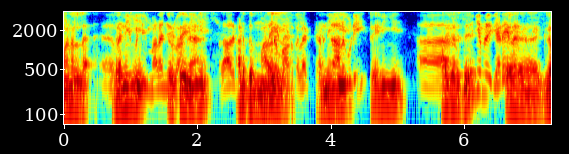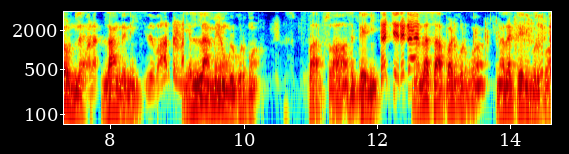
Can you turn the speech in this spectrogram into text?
மணலில். ரன்னிங்கு. ட்ரைனிங்கு அடுத்து மலையில் ரன்னிங்கு கண்டாலக்குடி, ட்ரைனிங்கு அதுக்கடுத்து. கிரவுண்டில். லாங் ரன்னிங் இது வார்த்தை எல்லாமே உங்களுக்கு கொடுப்போம். ஃபாஸ்ட் ட்ரைனிங் நல்ல சாப்பாடு கொடுப்போம். நல்ல ட்ரைனிங் கொடுப்போம்.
